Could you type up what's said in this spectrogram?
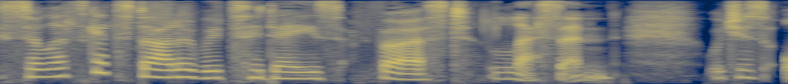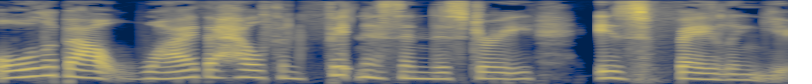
So let's get started with today's first lesson, which is all about why the health and fitness industry is failing you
